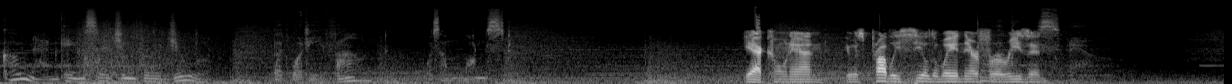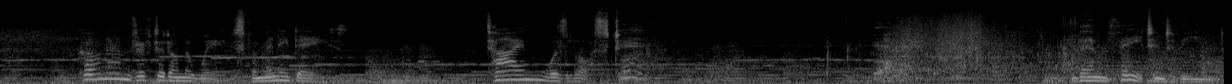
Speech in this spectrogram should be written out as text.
Conan came searching for a jewel, but what he found was a monster. Yeah, Conan. It was probably sealed away in there for a reason. Fell. Conan drifted on the waves for many days. Time was lost to him. Then fate intervened.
